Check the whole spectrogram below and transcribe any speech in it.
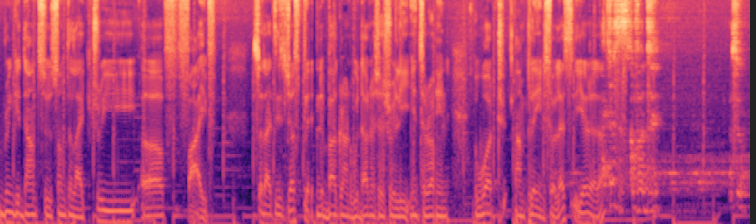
bring it down to something like three or five so that it's just playing in the background without necessarily interrupting what I'm playing. So let's hear that. I just discovered so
